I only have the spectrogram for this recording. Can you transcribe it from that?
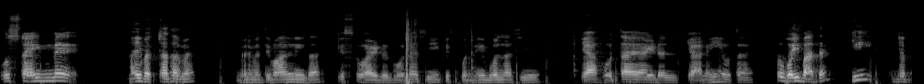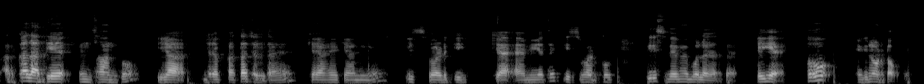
उस टाइम में भाई बच्चा था मैं। मेरे में दिमाग नहीं था किसको आइडल बोलना चाहिए, किसको नहीं बोलना चाहिए। क्या होता है आइडल क्या नहीं होता है। तो वही बात है कि जब अक्ल आती है इंसान को या जब पता चलता है क्या है क्या नहीं है इस वर्ड की क्या अहमियत है किस वर्ड को किस वे में बोला जाता है ठीक है? तो इग्नोर टॉपिक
